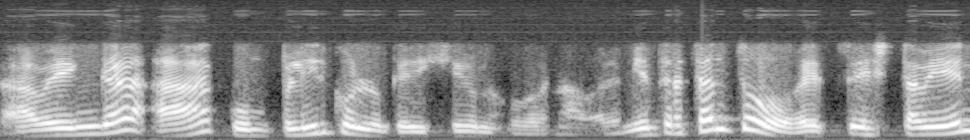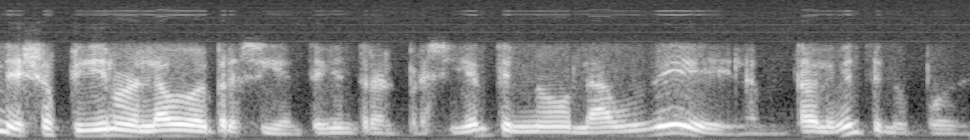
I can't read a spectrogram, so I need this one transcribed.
avenga a cumplir con lo que dijeron los gobernadores. Mientras tanto, está bien, ellos pidieron el laudo del presidente. Mientras el presidente no laude, lamentablemente no puede.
